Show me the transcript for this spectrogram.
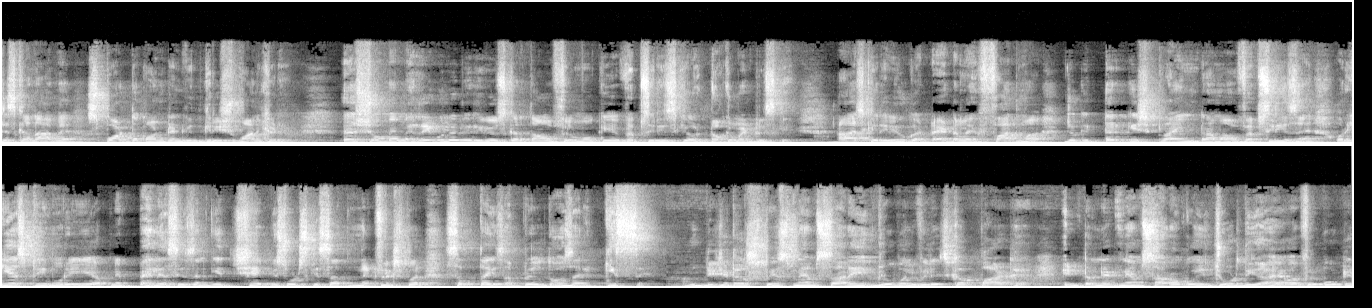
जिसका नाम है spot the content with Girish Wankhede इस शो में मैं रेगुलरली रिव्यूज़ करता हूँ फ़िल्मों के वेब सीरीज़ के और डॉक्यूमेंट्रीज़ के। आज के रिव्यू का टाइटल है फातमा, जो कि Turkish crime drama web series है और ये स्ट्रीम हो रही है अपने पहले सीज़न के छः एपिसोड्स के साथ नेटफ्लिक्स पर 27 अप्रैल 2021 से। डिजिटल स्पेस में हम सारे ही ग्लोबल विलेज का पार्ट है। इंटरनेट ने हम सारों को ही जोड़ दिया है और फिर ओ टी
